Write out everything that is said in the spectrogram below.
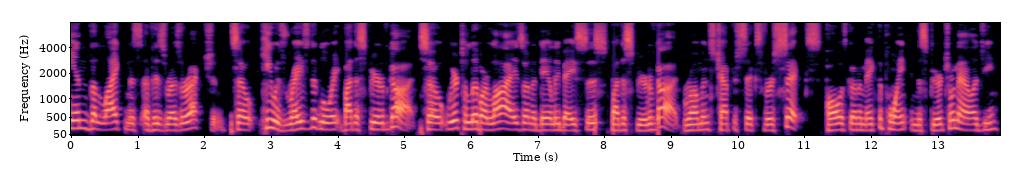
in the likeness of his resurrection. So he was raised to glory by the Spirit of God. So we're to live our lives on a daily basis by the Spirit of God. Romans chapter 6 verse 6. Paul is going to make the point in the spiritual analogy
